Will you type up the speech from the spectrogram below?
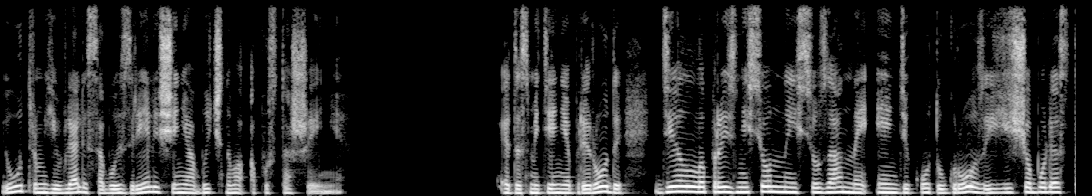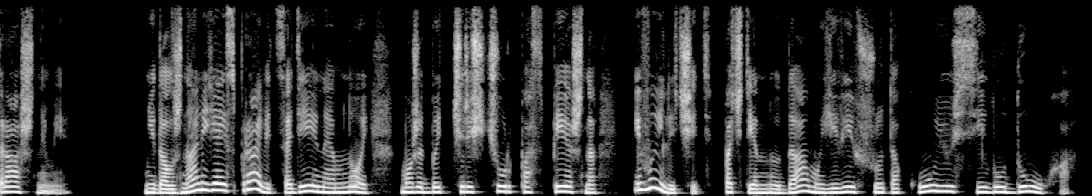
и утром являли собой зрелище необычного опустошения. Это смятение природы делало произнесенные Сюзанной Энди Кот угрозы еще более страшными. Не должна ли я исправить содеянное мной, может быть, чересчур поспешно, и вылечить почтенную даму, явившую такую силу духа?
